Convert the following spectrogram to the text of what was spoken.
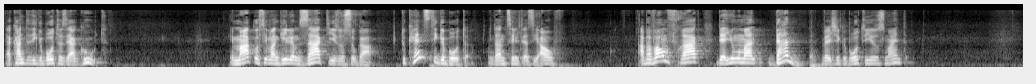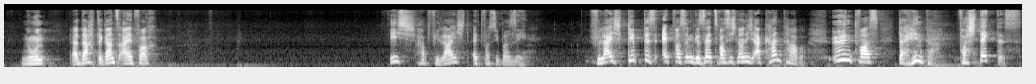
Er kannte die Gebote sehr gut. Im Markus Evangelium sagt Jesus sogar, du kennst die Gebote und dann zählt er sie auf. Aber warum fragt der junge Mann dann, welche Gebote Jesus meinte? Nun, er dachte ganz einfach, ich habe vielleicht etwas übersehen. Vielleicht gibt es etwas im Gesetz, was ich noch nicht erkannt habe. Irgendwas dahinter, verstecktes.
